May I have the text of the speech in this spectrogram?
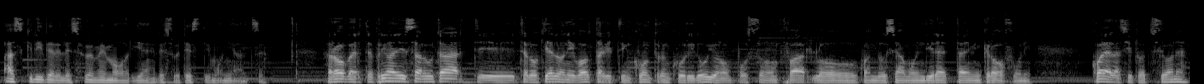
a scrivere le sue memorie, le sue testimonianze. Robert, prima di salutarti, te lo chiedo ogni volta che ti incontro in corridoio, non posso non farlo quando siamo in diretta ai microfoni. Qual è la situazione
